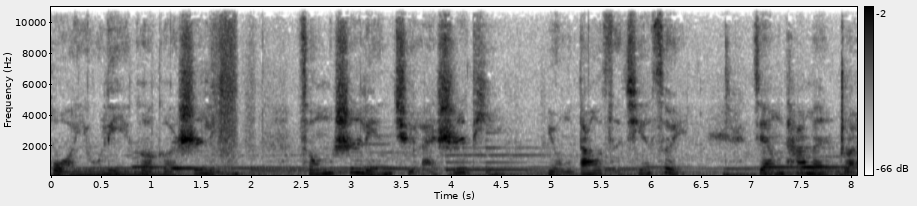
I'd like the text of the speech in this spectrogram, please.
或游历各个尸林，从尸林取来尸体，用刀子切碎，将它们转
